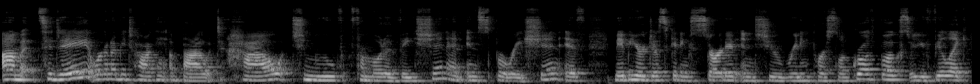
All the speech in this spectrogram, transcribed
Um, today, we're going to be talking about how to move from motivation and inspiration if maybe you're just getting started into reading personal growth books or you feel like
